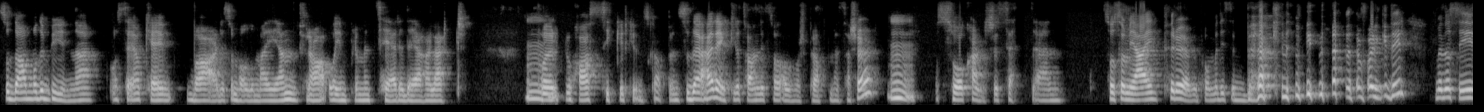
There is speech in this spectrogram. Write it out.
Så da må du begynne å se OK, hva er det som holder meg igjen fra å implementere det jeg har lært? Mm. For du har sikkert kunnskapen. Så det er egentlig å ta en litt sånn alvorsprat med seg sjøl. Mm. Og så kanskje sette en Sånn som jeg prøver på med disse bøkene mine. Det får du ikke til. Men å si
